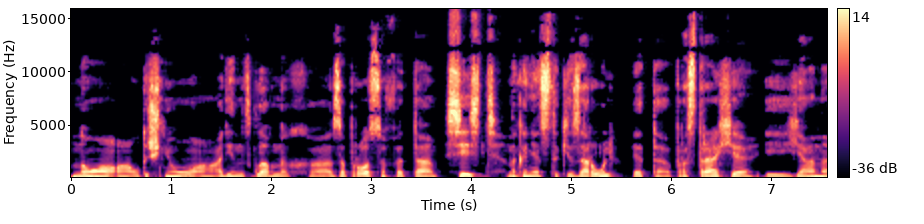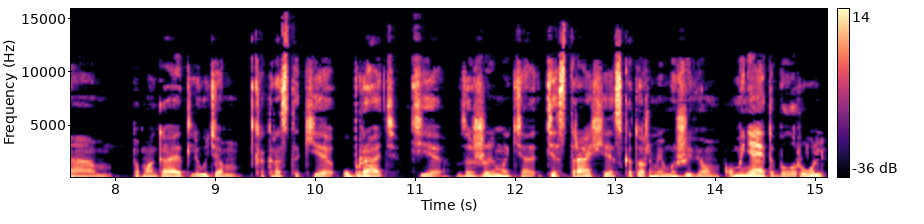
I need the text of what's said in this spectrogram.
но а, уточню а, один из главных а, запросов — это сесть наконец-таки за руль. Это про страхи, и Яна помогает людям как раз-таки убрать те зажимы, те, те страхи, с которыми мы живем. У меня это был руль,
